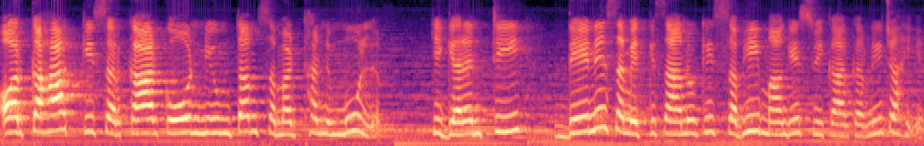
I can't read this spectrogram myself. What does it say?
और कहा कि सरकार को न्यूनतम समर्थन मूल्य की गारंटी देने समेत किसानों की सभी मांगे स्वीकार करनी चाहिए।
